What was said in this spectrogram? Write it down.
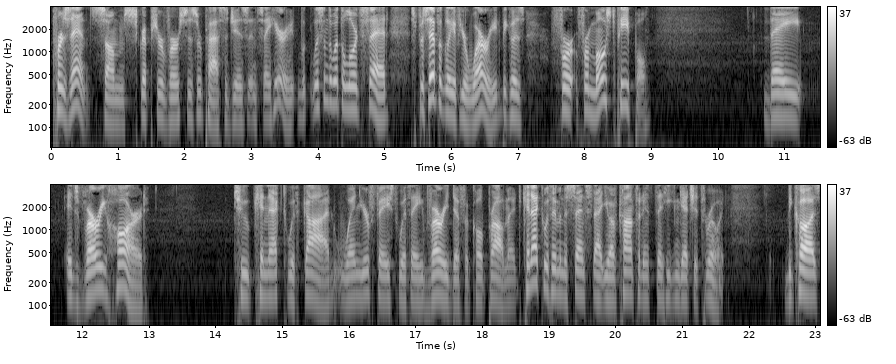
present some scripture verses or passages and say, here, listen to what the Lord said, specifically if you're worried, because for for most people, they it's very hard to connect with God when you're faced with a very difficult problem. Connect with Him in the sense that you have confidence that He can get you through it. Because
